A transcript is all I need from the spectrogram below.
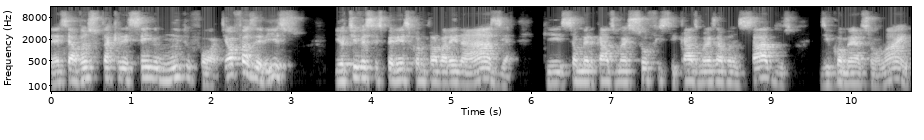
Né? Esse avanço está crescendo muito forte. E ao fazer isso, e eu tive essa experiência quando trabalhei na Ásia, que são mercados mais sofisticados, mais avançados de comércio online,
